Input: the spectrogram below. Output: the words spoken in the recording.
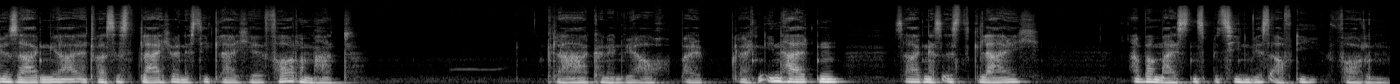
Wir sagen ja, etwas ist gleich, wenn es die gleiche Form hat. Klar können wir auch bei gleichen Inhalten sagen, es ist gleich, aber meistens beziehen wir es auf die Form.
